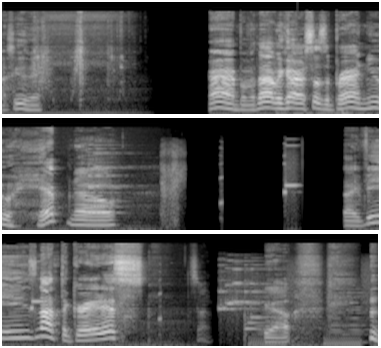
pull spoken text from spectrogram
Oh, excuse me. Alright, but with that, we got ourselves a brand new Hypno. IV's not the greatest. So, yeah.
